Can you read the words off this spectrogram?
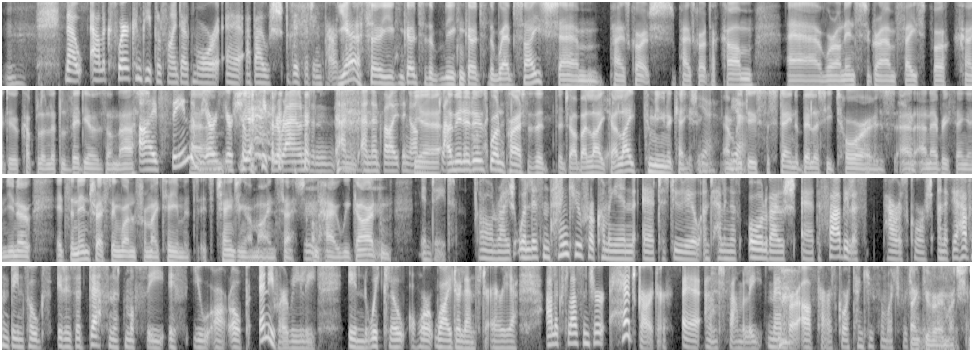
Now, Alex, where can people find out more uh, about visiting Paris? Yeah, so you can go to the you can go to the website um, powerscourt powerscourt.com. Uh, we're on Instagram, Facebook. I do a couple of little videos on that. I've seen them. you're Um, you're showing yeah. people around and, and, and advising on. yeah, I mean, it is one part of the, the job I like. I like communicating, Yeah, and yeah. we do sustainability tours and, and everything. And you know, it's an interesting one for my team. It's it's changing our mindset Mm. on how we garden. Indeed. All right. Well, listen, thank you for coming in uh, to studio and telling us all about uh, the fabulous Powerscourt. And if you haven't been, folks, it is a definite must see if you are up anywhere really in Wicklow or wider Leinster area. Alex Slazenger, head gardener uh, and family member of Powerscourt, thank you so much for joining us. Thank you very much.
